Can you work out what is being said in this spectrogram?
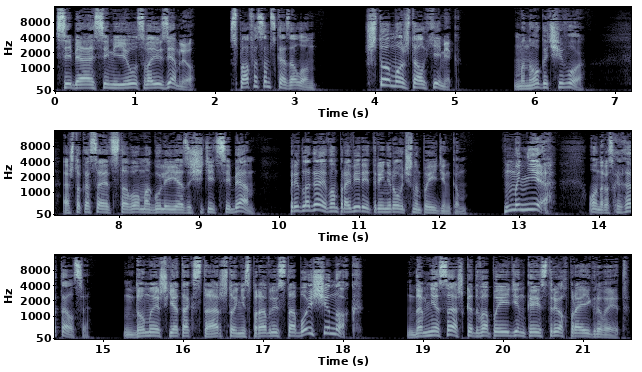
себя, семью, свою землю», — с пафосом сказал он. «Что может алхимик?» «Много чего. А что касается того, могу ли я защитить себя, предлагаю вам проверить тренировочным поединком». «Мне?» — он расхохотался. «Думаешь, я так стар, что не справлюсь с тобой, щенок?» «Да мне Сашка два поединка из трех проигрывает».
